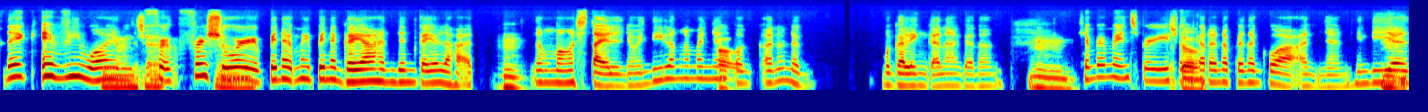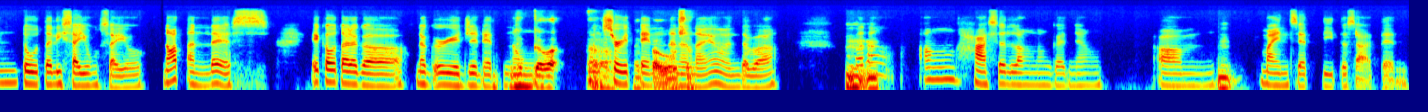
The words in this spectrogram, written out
like everyone for for sure pinag may pinaggayahan din kayo lahat Mm. ng mga style nyo. Hindi lang naman yan Oo. pag ano nag magaling ka na ganun. Mm. Siyempre may inspiration Totoo. ka rin na pinagkuhaan yan. Hindi Mm. yan totally sayong sayo. Not unless ikaw talaga nag-originate nung Naggawa. ng Oo, certain ano na yun, 'di ba? Mm-mm. Parang ang hassle lang ng ganyang um Mm. mindset dito sa atin.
